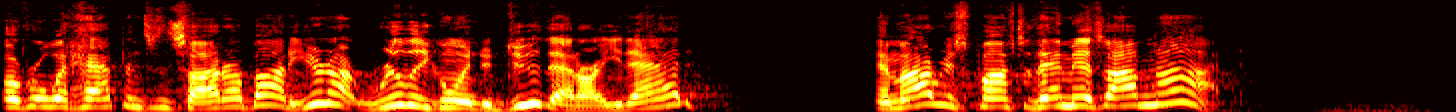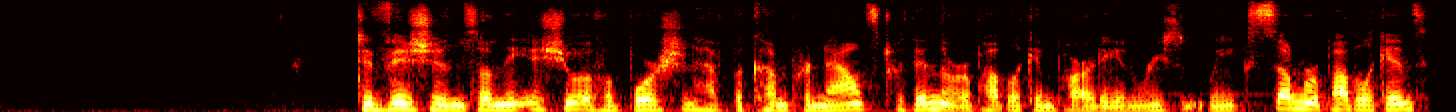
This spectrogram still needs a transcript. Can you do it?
over what happens inside our body. You're not really going to do that, are you, Dad? And my response to them is, I'm not. Divisions on the issue of abortion have become pronounced within the Republican Party in recent weeks. Some Republicans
